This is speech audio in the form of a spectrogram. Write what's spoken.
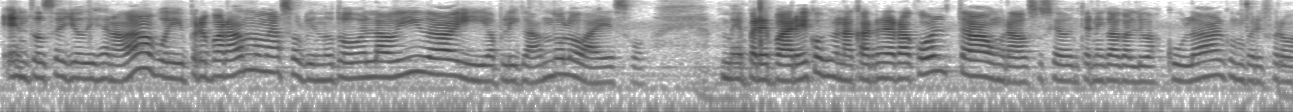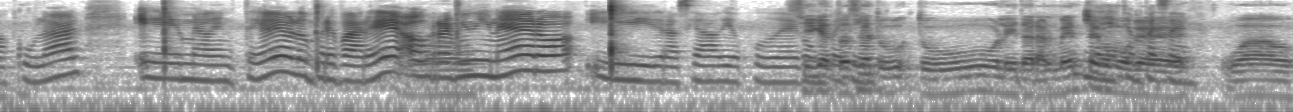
Entonces yo dije, nada, voy a ir preparándome, absorbiendo todo en la vida y aplicándolo a eso. Me preparé, cogí una carrera corta, un grado asociado en técnica cardiovascular, con perífero vascular. eh, me adentré, lo preparé, ahorré mi dinero y gracias a Dios pude Sí, que competir. entonces tú, tú literalmente Y como que empecé. wow.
